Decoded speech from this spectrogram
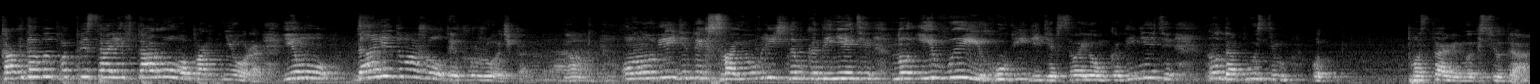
Когда вы подписали второго партнера, ему дали два желтых кружочка, да. Он увидит их в своем личном кабинете, но и вы их увидите в своем кабинете, ну, допустим, вот поставим их сюда.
